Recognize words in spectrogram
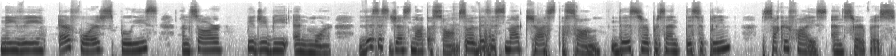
navy, air force, police, ansar, BGB and more. This is just not a song. So this is not just a song. This represents discipline, sacrifice and service.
